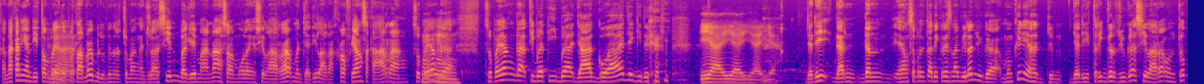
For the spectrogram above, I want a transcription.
Karena kan yang di Tomb Raider nah. pertama benar-benar cuma ngejelasin bagaimana asal mulanya si Lara menjadi Lara Croft yang sekarang supaya mm -hmm. enggak supaya enggak tiba-tiba jago aja gitu kan. Iya iya iya iya. Jadi dan dan yang seperti tadi Krisna bilang juga mungkin ya jadi trigger juga si Lara untuk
